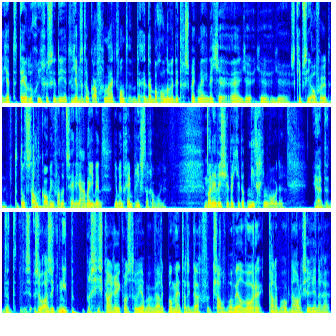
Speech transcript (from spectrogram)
je hebt theologie gestudeerd. Je hebt mhm. het ook afgemaakt, want daar begonnen we dit gesprek mee. Dat je, uh, je, je, je scriptie over de, de, totstandkoming van het CDA... maar je bent, je bent geen priester geworden. Wanneer wist je dat je dat niet ging worden? Ja, dat, dat, zoals ik niet precies kan reconstrueren... op welk moment dat ik dacht, ik zal het maar wel worden... kan ik me ook nauwelijks herinneren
